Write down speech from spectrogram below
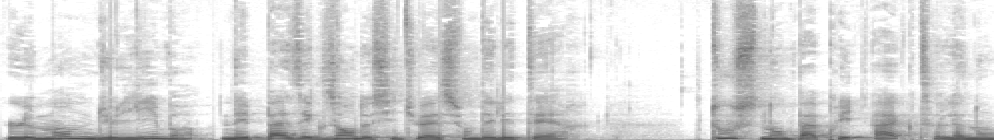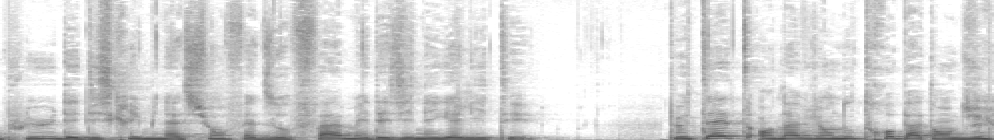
Le monde du libre n'est pas exempt de situations délétères. Tous n'ont pas pris acte, là non plus, des discriminations faites aux femmes et des inégalités. Peut-être en avions-nous trop attendu.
